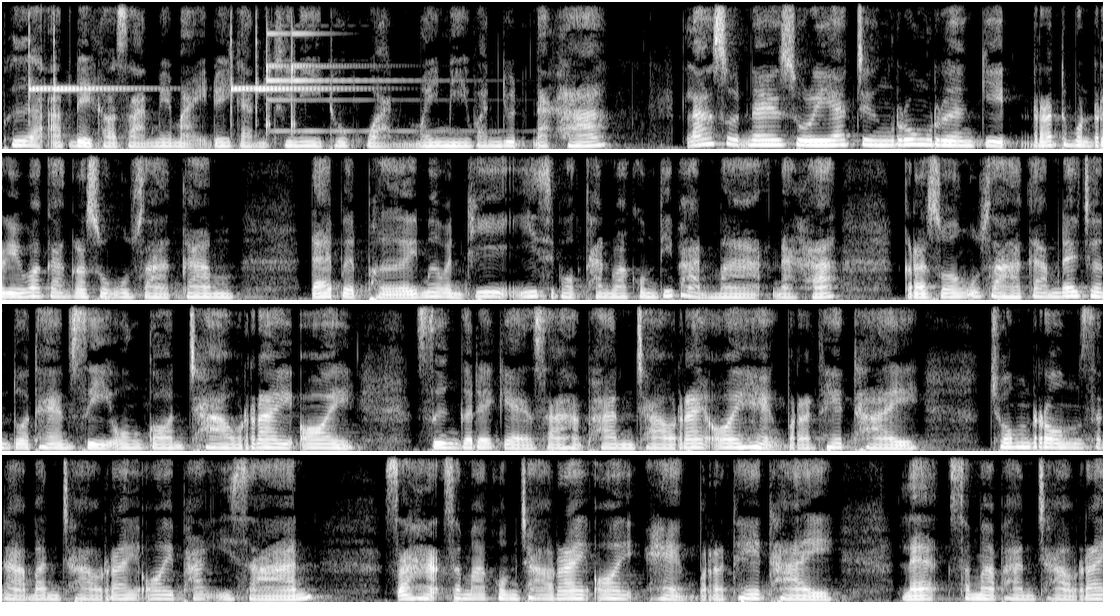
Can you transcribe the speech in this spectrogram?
เพื่ออัปเดตข่าวสารใหม่ๆด้วยกันที่นี่ทุกวันไม่มีวันหยุดนะคะ ล่าสุดนายสุริยะจึงรุ่งเรืองกิจรัฐมนตรีว่าการกระทรวงอุตสาหกรรม ได้เปิดเผยเมื่อวันที่ 26 ธันวาคมที่ผ่านมานะคะ กระทรวงอุตสาหกรรมได้เชิญตัวแทน 4 องค์กรชาวไร่อ้อย ซึ่งก็ได้แก่สหพันธ์ชาวไร่อ้อยแห่งประเทศไทย ชมรมสถาบันชาวไร่อ้อยภาคอีสาน สหสมาคมชาวไร่อ้อยแห่งประเทศไทย และสมาพันธ์ชาวไร่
